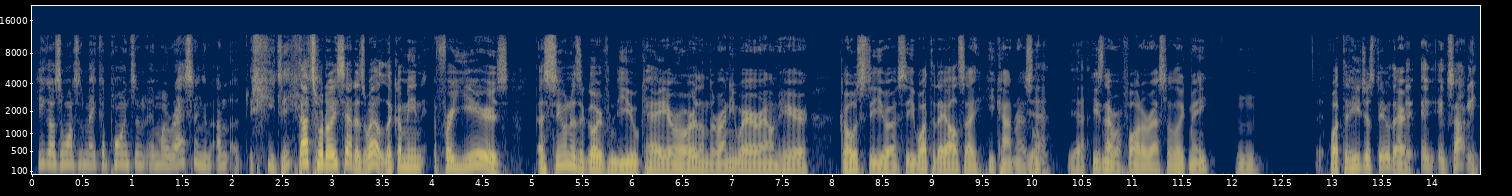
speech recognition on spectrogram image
he goes, "I wanted to make a point in, in my wrestling," and, and he did. That's what I said as well. Like, I mean, for years, as soon as a guy from the UK or Ireland or anywhere around here goes to the UFC, what do they all say? He can't wrestle. Yeah, yeah. Hmm. He's never fought a wrestler like me. What did he just do there? Exactly.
